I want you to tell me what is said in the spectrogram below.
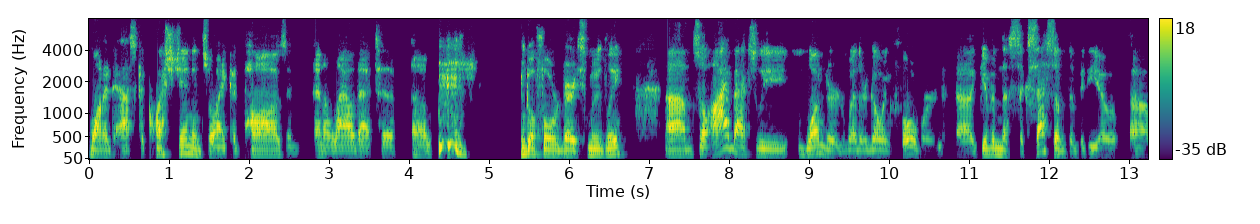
wanted to ask a question, and so I could pause and, and allow that to um, go forward very smoothly. Um, so I've actually wondered whether going forward, uh, given the success of the video um,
